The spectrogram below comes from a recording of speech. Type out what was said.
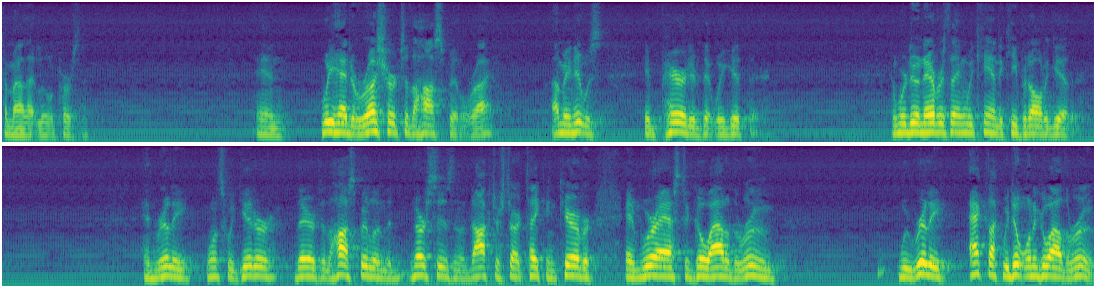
come out of that little person. And we had to rush her to the hospital, right? I mean, it was imperative that we get there. And we're doing everything we can to keep it all together. And really, once we get her there to the hospital and the nurses and the doctors start taking care of her, and we're asked to go out of the room, we really act like we don't want to go out of the room.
